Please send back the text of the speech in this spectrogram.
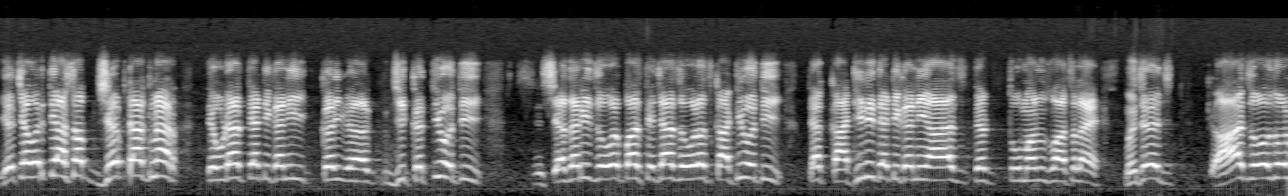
याच्यावरती असा झेप टाकणार. तेवढ्या त्या ठिकाणी जी कत्ती होती शेजारी जवळपास त्याच्या जवळच काठी होती. त्या काठीने त्या ठिकाणी आज तो माणूस वाचलाय. म्हणजे आज जवळजवळ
